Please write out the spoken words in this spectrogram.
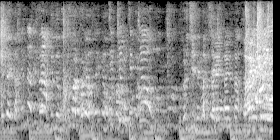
됐다, 됐다. 됐다, 됐다. 근데 손발 버려. 당겨. 집중, 집중. 그렇지, 됐다. 됐다 됐다. 나이스!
